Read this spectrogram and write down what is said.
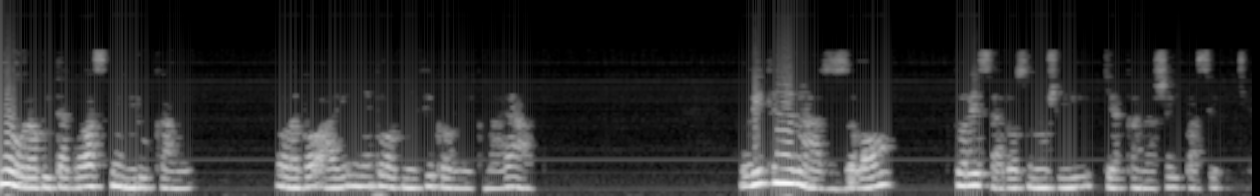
Neurobi tak vlastnými rukami, lebo aj neplodný figovník má rád. Vytne nás zlo, ktoré sa rozmnoží vďaka našej pasivite.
